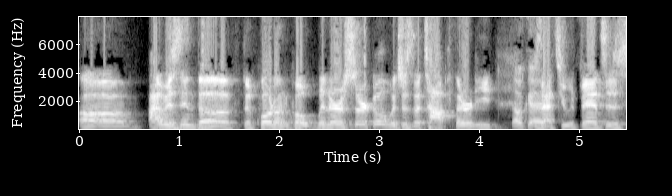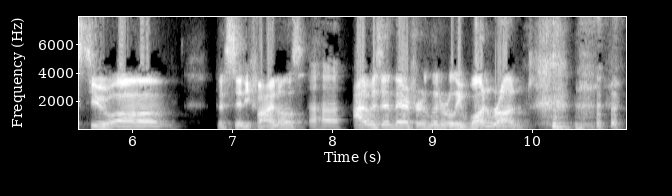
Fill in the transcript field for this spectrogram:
um, I was in the the quote unquote winner's circle, which is the top thirty. okay. That's who advances to um, the city finals. Uh huh. I was in there for literally one run.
